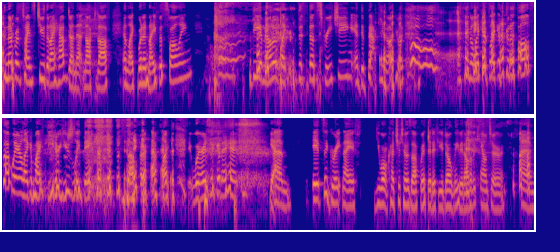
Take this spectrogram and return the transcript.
The number of times too that I have done that, knocked it off, and like when a knife is falling, the amount of like the, the, screeching and the backing up, you're like, oh, you know, like it's like it's gonna fall somewhere. Like my feet are usually there in the summer. I'm like, where is it gonna hit? Yeah. Um, it's a great knife you won't cut your toes off with it if you don't leave it out on the counter. Um,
